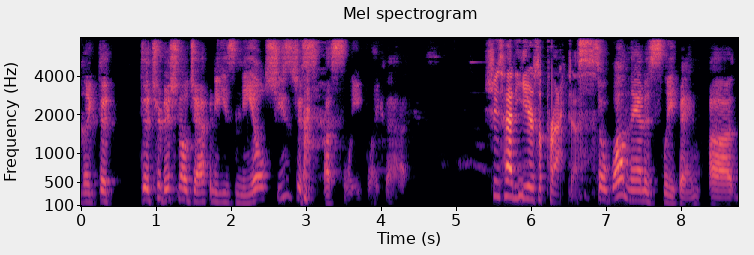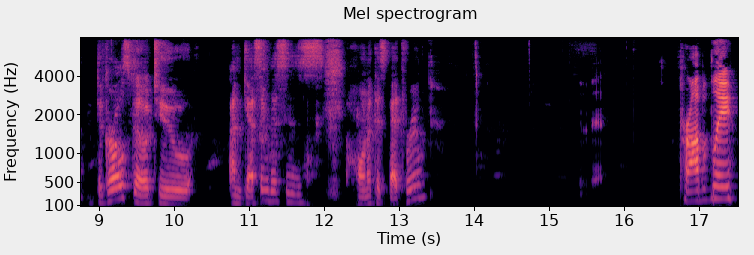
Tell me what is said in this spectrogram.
like the the traditional Japanese kneel, she's just asleep like that. She's had years of practice. So while Nan is sleeping, uh, the girls go to. I'm guessing this is Honoka's bedroom, Probably.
